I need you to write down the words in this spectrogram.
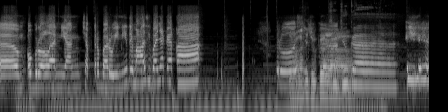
em, obrolan yang chapter baru ini. Terima kasih banyak ya kak. Terus Terima kasih juga ya. Makasih juga Iya.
